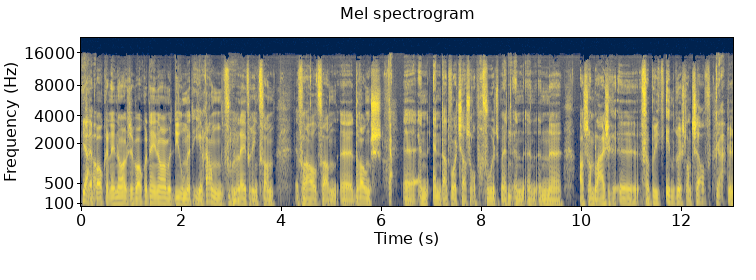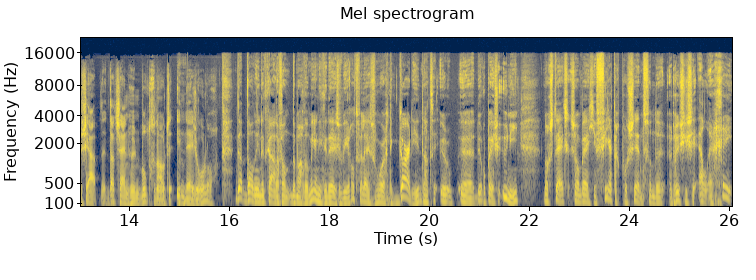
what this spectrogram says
Ze, hebben ook een enorm, ze hebben ook een enorme deal met Iran voor de levering van, vooral van drones. Ja. en, en dat wordt zelfs opgevoerd met een, een, een assemblagefabriek in Rusland zelf. Dus ja, dat zijn hun bondgenoten in deze oorlog. Dat, dan in het kader van er mag wel meer niet in deze wereld. We lezen vanmorgen in The Guardian dat de Europese Unie nog steeds zo'n beetje 40% van de Russische LNG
